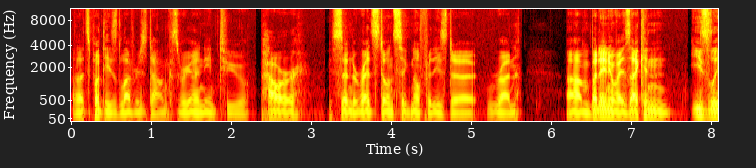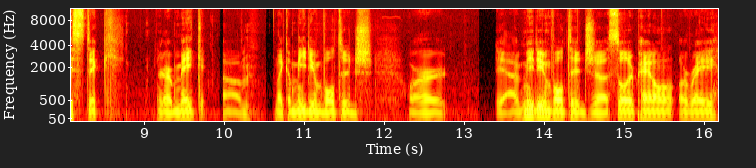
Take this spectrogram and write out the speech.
let's put these levers down because we're going to need to power, send a redstone signal for these to run. Um, but anyways, I can easily stick or make um, like a medium voltage or yeah, medium voltage uh, solar panel array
